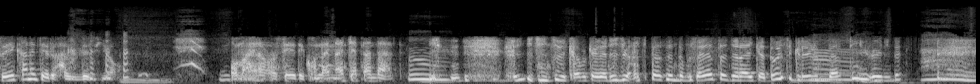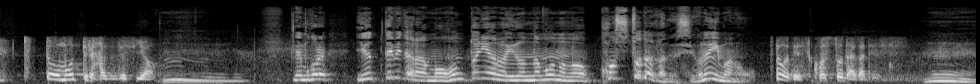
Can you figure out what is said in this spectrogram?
据えかねてるはずですよ。お前らのせいでこんなになっちゃったんだって、うん、1日で株価が28%も下がったんじゃないか、どうしてくれるんだっていうふうにね、きっと思ってるはずですよ。でもこれ、言ってみたら、もう本当にあのいろんなもののコスト高ですよね、今の。そうです、コスト高です。うん、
